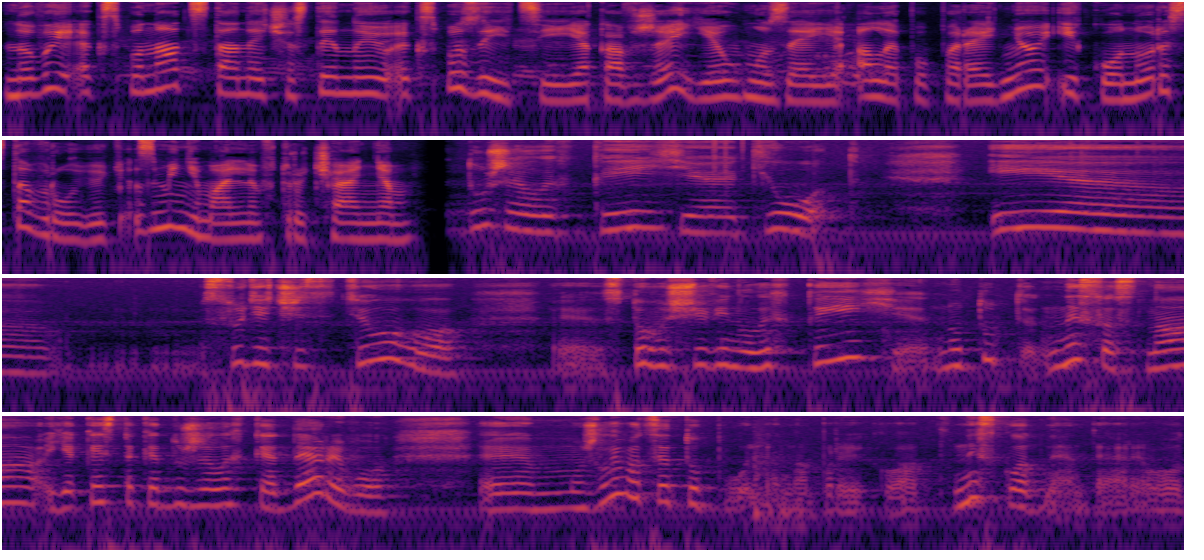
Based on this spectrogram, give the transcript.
Новий експонат стане частиною експозиції, яка вже є в музеї, але попередньо ікону реставрують з мінімальним втручанням. Дуже легкий е, кіот. І е, судячи з цього, е, з того, що він легкий, ну тут не сосна, якесь таке дуже легке дерево, можливо, це тополя, наприклад, нескладне дерево.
